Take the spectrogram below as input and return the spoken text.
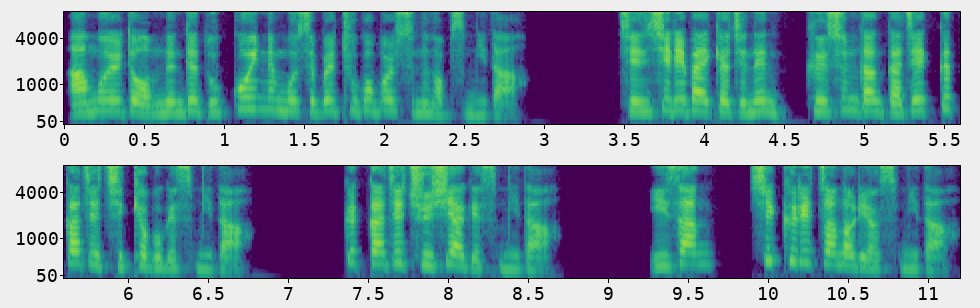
아무 일도 없는 듯 웃고 있는 모습을 두고 볼 수는 없습니다. 진실이 밝혀지는 그 순간까지 끝까지 지켜보겠습니다. 끝까지 주시하겠습니다. 이상 시크릿 저널이었습니다.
